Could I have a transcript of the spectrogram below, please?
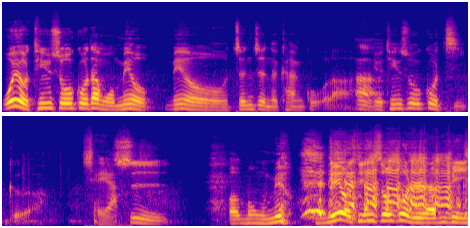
我有听说过，但我没有，没有真正的看过啦。嗯，有听说过几个啊？谁呀？是。哦，我没有没有听说过人名，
